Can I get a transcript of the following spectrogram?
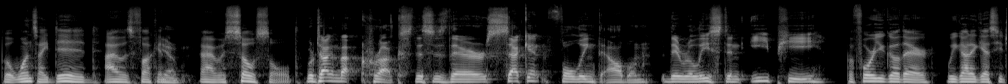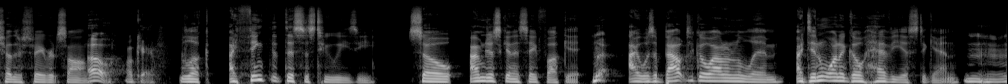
But once I did, I was fucking, Yep. I was so sold. We're talking about Crux. This is their second full length album. They released an EP. Before you go there, we got to guess each other's favorite song. Oh, okay. Look, I think that this is too easy. So I'm just going to say fuck it. I was about to go out on a limb. I didn't want to go heaviest again. Mm-hmm.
